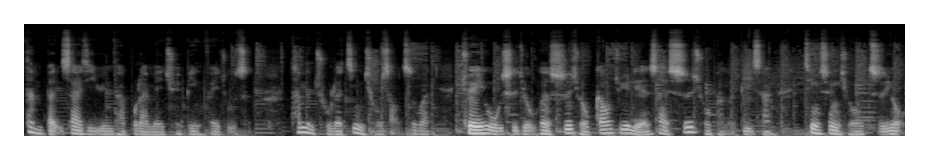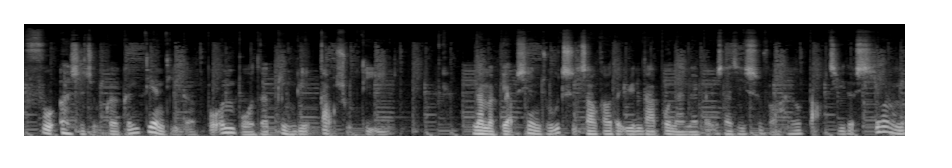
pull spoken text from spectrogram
但本赛季云达不莱梅却并非如此。他们除了进球少之外，却以五十九个失球高居联赛失球榜的第三，净胜球只有负二十九个，跟垫底的伯恩伯德并列倒数第一。那么表现如此糟糕的云达不莱梅，本赛季是否还有保级的希望呢？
